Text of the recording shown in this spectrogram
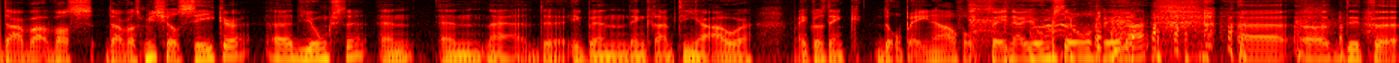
daar, wa- was, daar was Michel zeker eh, de jongste. En, en nou ja, de, ik ben denk ik ruim tien jaar ouder. Maar ik was denk ik de op één na of op twee na jongste ongeveer daar. Dit,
